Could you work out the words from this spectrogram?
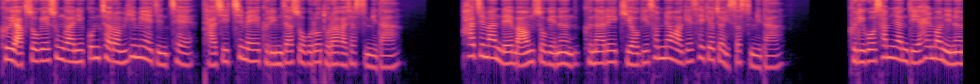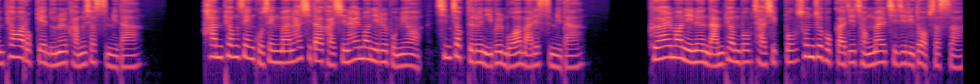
그 약속의 순간이 꿈처럼 희미해진 채 다시 치매의 그림자 속으로 돌아가셨습니다. 하지만 내 마음속에는 그날의 기억이 선명하게 새겨져 있었습니다. 그리고 3년 뒤 할머니는 평화롭게 눈을 감으셨습니다. 한평생 고생만 하시다 가신 할머니를 보며 친척들은 입을 모아 말했습니다. 그 할머니는 남편복, 자식복, 손주복까지 정말 지지리도 없었어.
